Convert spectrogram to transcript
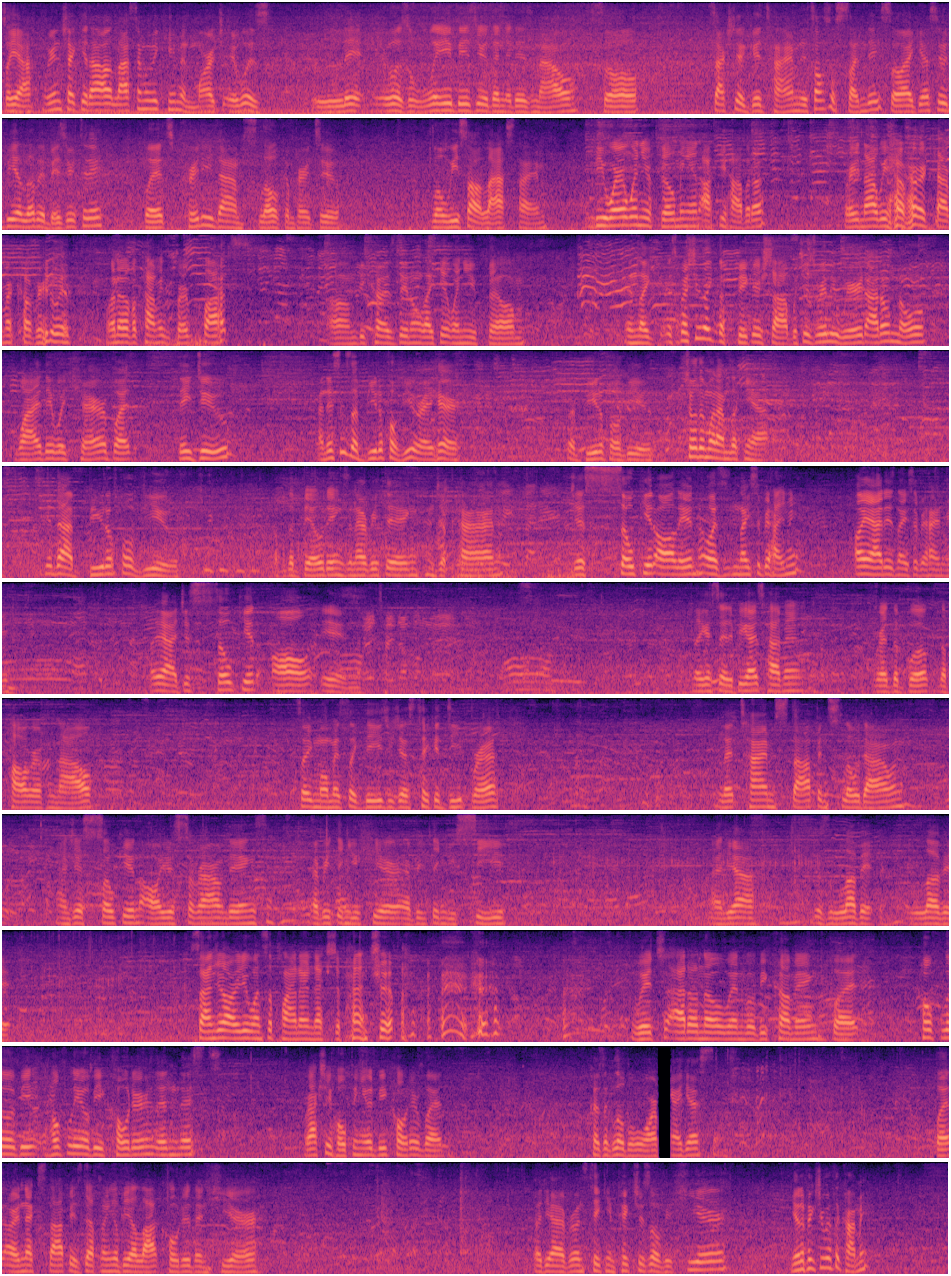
So yeah, we're gonna check it out. Last time when we came in March, it was lit. It was way busier than it is now. So it's actually a good time. It's also Sunday, so I guess it would be a little bit busier today, but it's pretty damn slow compared to what we saw last time. Beware when you're filming in Akihabara. Right now we have our camera covered with one of Akami's burp plots um, because they don't like it when you film. And like, especially like the figure shop, which is really weird. I don't know why they would care, but they do. And this is a beautiful view right here. It's a beautiful view. Show them what I'm looking at. Look at that beautiful view of the buildings and everything in Japan. Just soak it all in. Oh, it's nicer behind me? Oh yeah, it is nicer behind me. Oh yeah, just soak it all in. Like I said, if you guys haven't read the book, The Power of Now, it's like moments like these, you just take a deep breath, let time stop and slow down, and just soak in all your surroundings, everything you hear, everything you see. And yeah, just love it, love it. Sandra already wants to plan our next Japan trip, which I don't know when will be coming, but hopefully it'll be hopefully it'll be colder than this. We're actually hoping it would be colder, but because of global warming, I guess. But our next stop is definitely gonna be a lot colder than here. But yeah, everyone's taking pictures over here. You want a picture with Akami?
